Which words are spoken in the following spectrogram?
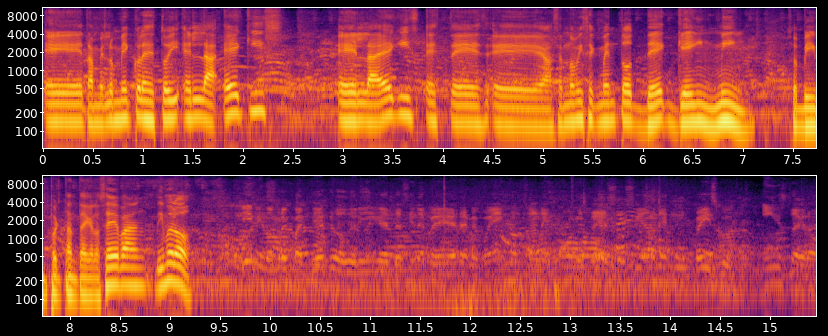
Eh, también los miércoles estoy en la X. En la X, este, eh, haciendo mi segmento de gaming. Eso es bien importante que lo sepan. Dímelo. Y mi nombre es Martín Rodríguez de CinePR. Me pueden encontrar en mis redes sociales, Facebook, Instagram,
